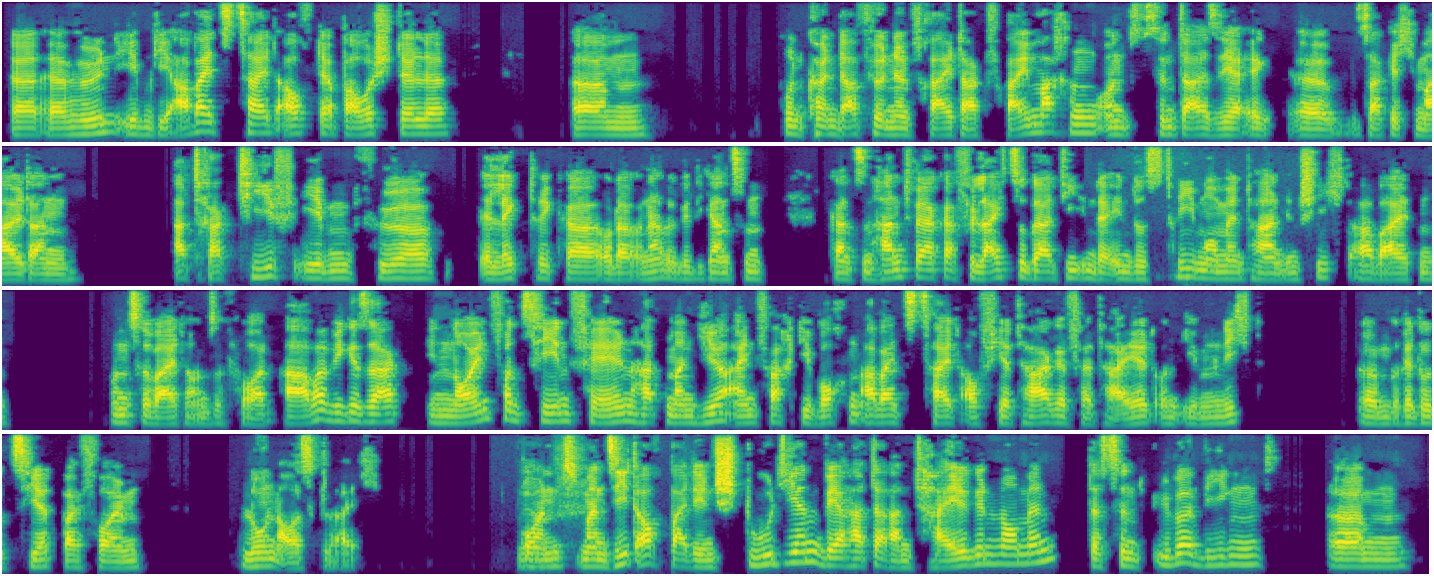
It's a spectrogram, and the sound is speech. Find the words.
äh, erhöhen eben die Arbeitszeit auf der Baustelle, ähm, und können dafür einen Freitag frei machen und sind da sehr, äh, sag ich mal, dann attraktiv eben für Elektriker oder ne, die ganzen ganzen Handwerker, vielleicht sogar die in der Industrie momentan in Schicht arbeiten und so weiter und so fort. Aber wie gesagt, in neun von zehn Fällen hat man hier einfach die Wochenarbeitszeit auf vier Tage verteilt und eben nicht ähm, reduziert bei vollem Lohnausgleich. Und man sieht auch bei den Studien, wer hat daran teilgenommen. Das sind überwiegend ähm,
